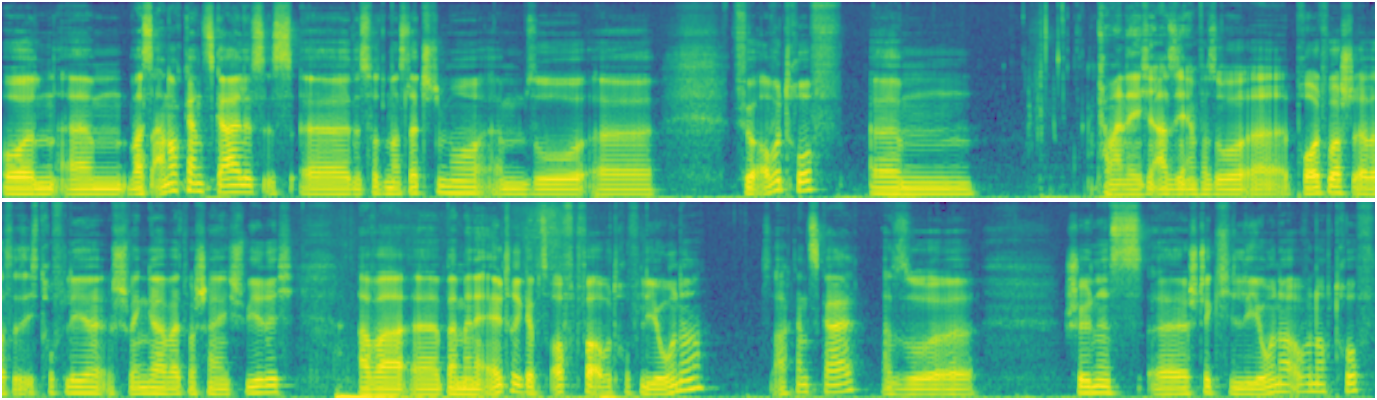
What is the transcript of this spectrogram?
Und ähm, was auch noch ganz geil ist, ist, äh, das hatten wir das letzte Mal, ähm, so äh, für Overtruff, ähm, kann man nicht, also einfach so äh, Brotwurst oder was weiß ich drauf lege. Schwenker wird wahrscheinlich schwierig. Aber äh, bei meiner Eltern gibt es oft vor drauf Leona. Ist auch ganz geil. Also so äh, schönes äh, Stückchen Leona auch noch drauf.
